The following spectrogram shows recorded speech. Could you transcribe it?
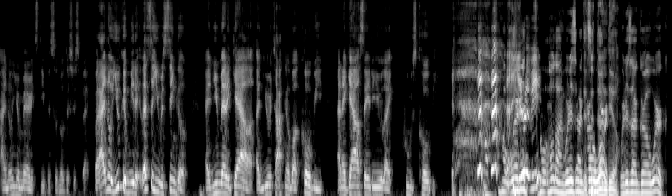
I know you're married, Steven, so no disrespect, but I know you could meet. A, let's say you were single and you met a gal and you were talking about Kobe, and a gal say to you like, "Who's Kobe?" But where you know does, what I mean? hold on, where does that It's a girl done work? deal. Where does our girl work?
